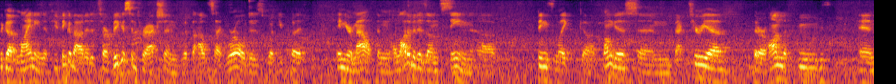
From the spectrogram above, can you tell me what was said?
the gut lining. If you think about it, it's our biggest interaction with the outside world is what you put in your mouth. And a lot of it is unseen. Uh, things like uh, fungus and bacteria that are on the food. And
